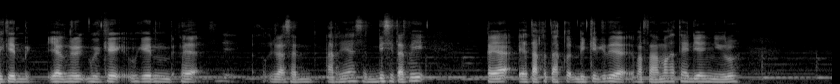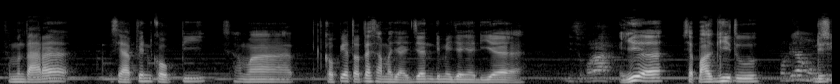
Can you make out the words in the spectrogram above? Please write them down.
bikin yang gue bikin, bikin kayak nggak sedih artinya sedih sih tapi kayak ya takut takut dikit gitu ya pertama katanya dia nyuruh sementara siapin kopi sama kopi atau teh sama jajan di mejanya dia di sekolah Iya, siap pagi tuh. oh dia ngopi Dis-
